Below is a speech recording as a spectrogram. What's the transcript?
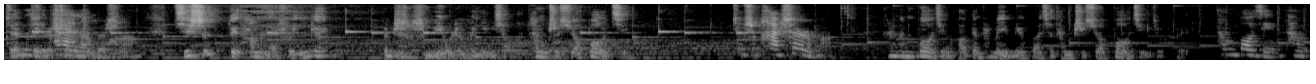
在这个时候真的是。其实对他们来说应该本质上是没有任何影响的，他们只需要报警。就是怕事儿嘛。但是他们报警的话，跟他们也没有关系，他们只需要报警就可以了。他们报警，他们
